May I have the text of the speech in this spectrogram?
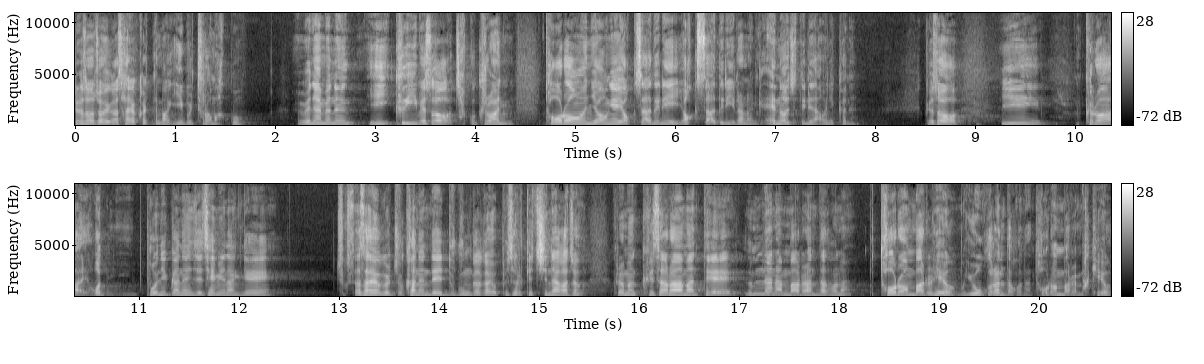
그래서 저희가 사역할 때 막 입을 틀어막고 왜냐하면은 이 그 입에서 자꾸 그런 더러운 영의 역사들이 역사들이 일어나는 에너지들이 나오니까는 그래서 이 그러 어, 보니까는 이제 재미난 게 축사 사역을 쭉 하는데 누군가가 옆에서 이렇게 지나가죠. 그러면 그 사람한테 음란한 말을 한다거나 더러운 말을 해요. 뭐 욕을 한다거나 더러운 말을 막 해요.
